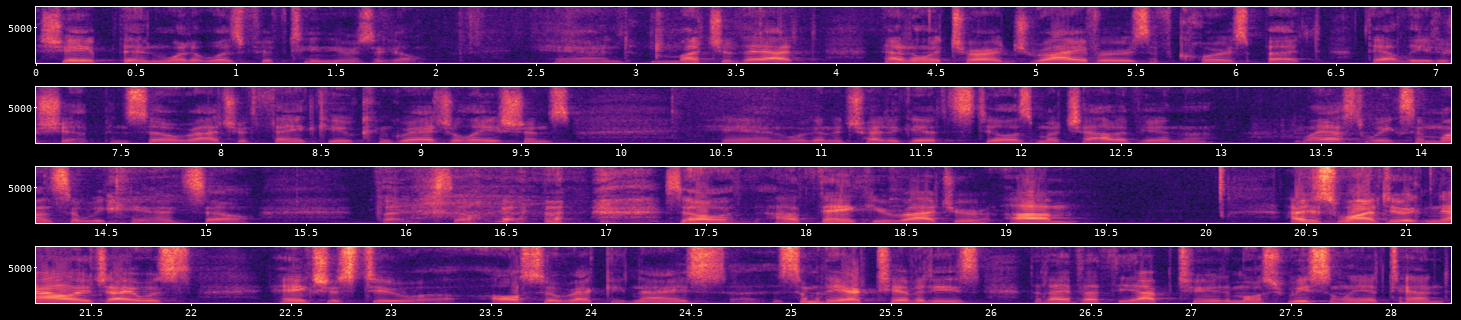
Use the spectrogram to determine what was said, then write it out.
shape than what it was 15 years ago. And much of that, not only to our drivers, of course, but that leadership. And so, Roger, thank you, congratulations. And we're going to try to get still as much out of you in the last weeks and months that we can. So, but so, so uh, thank you, Roger. Um, I just wanted to acknowledge I was anxious to uh, also recognize uh, some of the activities that I've had the opportunity to most recently attend.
